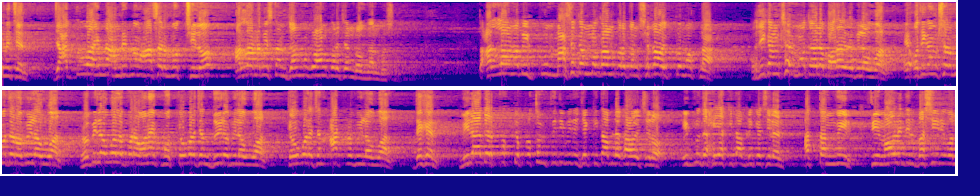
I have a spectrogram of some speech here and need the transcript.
এনেছেন যে আব্দুল্লাহ ইবনে আমর ইবনে আসের মত ছিল, আল্লাহ নবী ইসলাম জন্মগ্রহণ করেছেন রমজান মাসে। তো আল্লাহ নবী কোন মাসে জন্মগ্রহণ করেছেন সেটা ঐক্যমত না। অধিকাংশের মত হলো বারোই রবিল আউ্বাল এই অধিকাংশের মতে রবিল আউ্বাল রবিল আউ্বালের পরে অনেক মত। কেউ বলেছেন দুই রবিল আউ্বাল কেউ বলেছেন আট রবিল আউ্বাল দেখেন, মিলাদের পক্ষে প্রথম পৃথিবীতে যে কিতাব লেখা হয়েছিল, ইবনু দাহিয়া কিতাব লিখেছিলেন আত্মানবীর ফি মাউলিদিল বাশির ইবন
